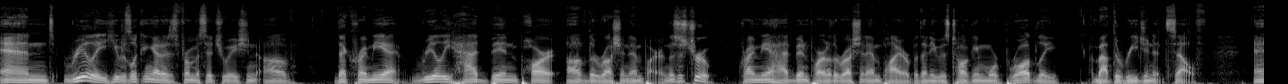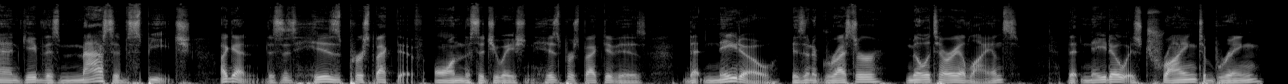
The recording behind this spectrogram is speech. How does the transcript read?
and really he was looking at it from a situation of that Crimea really had been part of the Russian Empire. And this is true. Crimea had been part of the Russian Empire, but then he was talking more broadly about the region itself and gave this massive speech. Again, this is his perspective on the situation. His perspective is that NATO is an aggressor military alliance, that NATO is trying to bring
